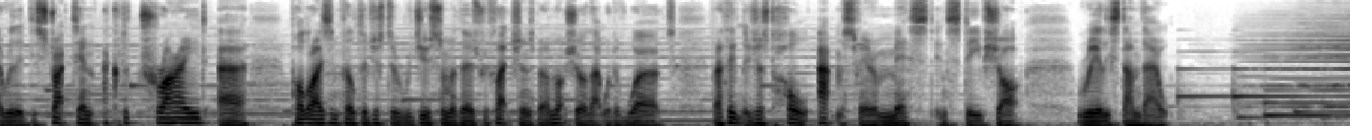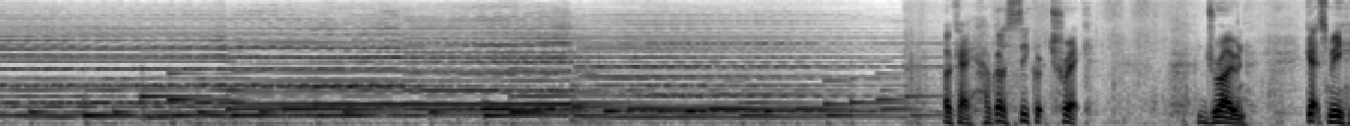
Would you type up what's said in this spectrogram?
are really distracting. I could have tried a polarizing filter just to reduce some of those reflections, but I'm not sure that would have worked. But I think the just whole atmosphere and mist in Steve's shot really stand out. Okay, I've got a secret trick. Drone gets me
